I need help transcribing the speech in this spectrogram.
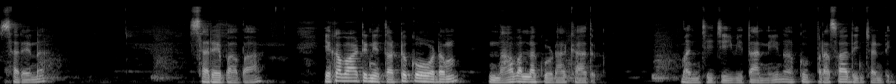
సరేనా? సరే బాబా. ఇక వాటిని తట్టుకోవడం నా వల్ల కూడా కాదు. మంచి జీవితాన్ని నాకు ప్రసాదించండి.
